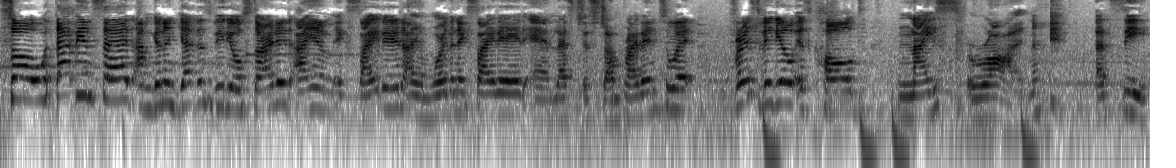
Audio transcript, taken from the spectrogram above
So with that being said, I'm gonna get this video started. I am excited. I am more than excited, and let's just jump right into it. First video is called Nice Ron. Let's see.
